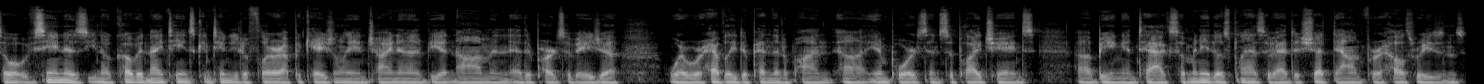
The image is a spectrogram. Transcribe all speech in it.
so what we've seen is, you know, COVID 19's continue to flare up occasionally in China and Vietnam and other parts of Asia where we're heavily dependent upon uh, imports and supply chains uh, being intact. So many of those plants have had to shut down for health reasons.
